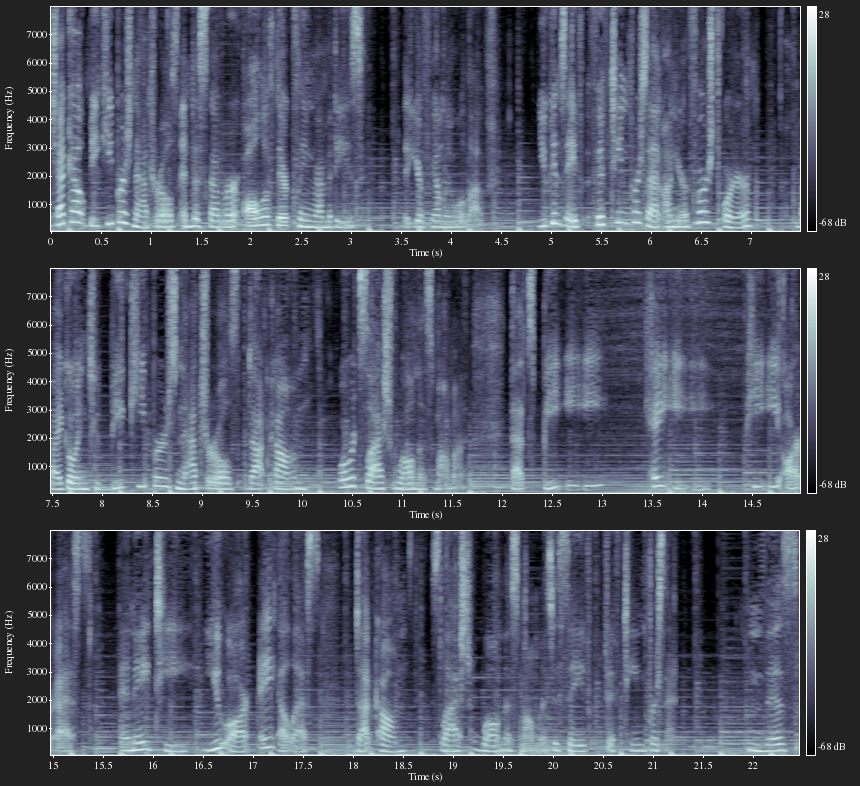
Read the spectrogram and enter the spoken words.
check out Beekeepers Naturals and discover all of their clean remedies that your family will love. You can save 15% on your first order by going to beekeepersnaturals.com forward slash wellness mama. That's B E E K E E P E R S N A T U R A L S dot com slash wellness mama to save 15%. This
